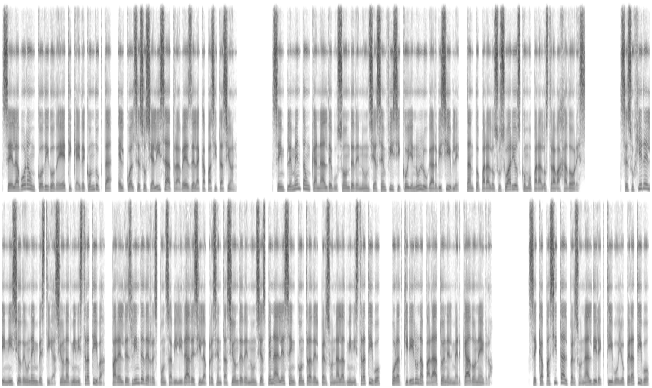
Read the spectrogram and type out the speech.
Se elabora un código de ética y de conducta, el cual se socializa a través de la capacitación. Se implementa un canal de buzón de denuncias en físico y en un lugar visible, tanto para los usuarios como para los trabajadores. Se sugiere el inicio de una investigación administrativa para el deslinde de responsabilidades y la presentación de denuncias penales en contra del personal administrativo por adquirir un aparato en el mercado negro. se capacita al personal directivo y operativo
